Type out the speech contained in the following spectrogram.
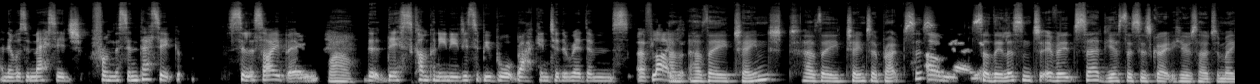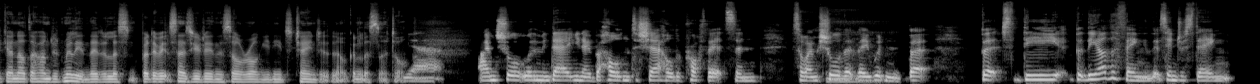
And there was a message from the synthetic psilocybin wow. that this company needed to be brought back into the rhythms of life Have, have they changed? Have they changed their practices? Oh, yeah, So they listened to, if it said, yes, this is great, here's how to make another 100 million, they'd have listened. But if it says you're doing this all wrong, you need to change it, they're not going to listen at all. Yeah. I'm sure I mean they're, you know, beholden to shareholder profits and so I'm sure that they wouldn't. But but the but the other thing that's interesting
